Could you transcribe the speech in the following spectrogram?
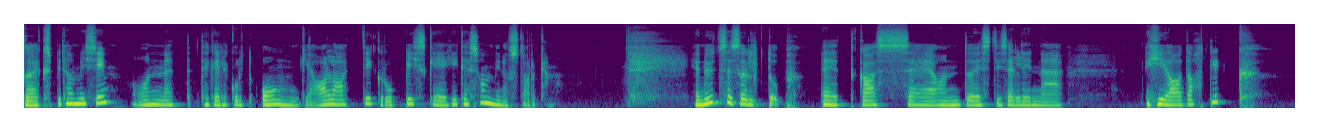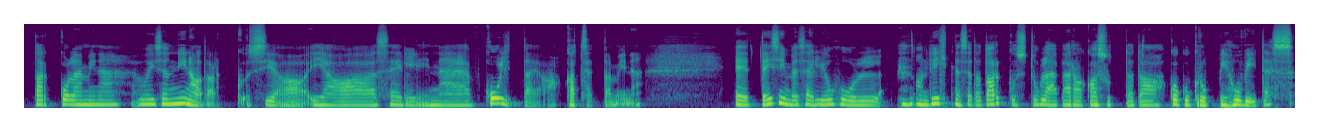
tõekspidamisi on, et tegelikult ongi alati grupis keegi, kes on minust targem. ja nüüd see sõltub, et kas see on tõesti selline heatahtlik tark olemine või see on ninatarkus ja, ja selline koolitaja katsetamine. et esimesel juhul on lihtne, seda tarkust tuleb ära kasutada kogu grupi huvides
